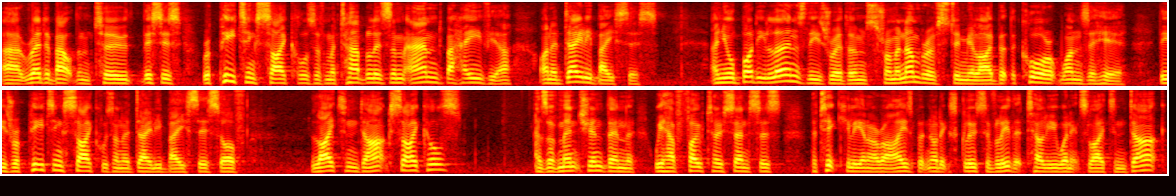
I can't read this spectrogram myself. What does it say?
uh, read about them too. This is repeating cycles of metabolism and behavior on a daily basis and your body learns these rhythms from a number of stimuli, but the core ones are here. These repeating cycles on a daily basis of light and dark cycles. As I've mentioned, then we have photosensors, particularly in our eyes, but not exclusively, that tell you when it's light and dark.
